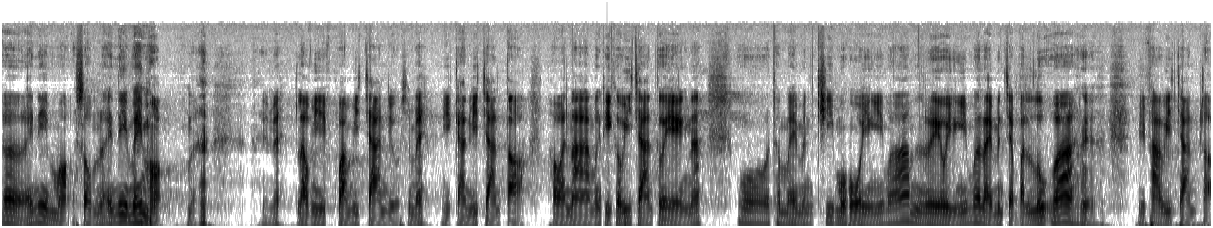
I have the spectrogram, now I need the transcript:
เออไอ้นี่เหมาะสมแล้วไอ้นี่ไม่เหมาะนะ เห็นไหมเรามีความวิจารณ์อยู่ใช่ไหมมีการวิจารณ์ต่อภาวนา บางทีก็วิจารณ์ตัวเองนะโอ้ทำไมมันขี้โมโหอย่างนี้วะมันเร็วอย่างนี้เมื่อไหร่มันจะบรรลุวะมีภาควิจารณ์ต่อ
